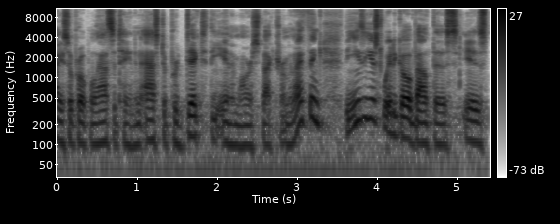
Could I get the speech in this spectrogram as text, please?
isopropyl acetate and asked to predict the NMR spectrum. And I think the easiest way to go about this is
